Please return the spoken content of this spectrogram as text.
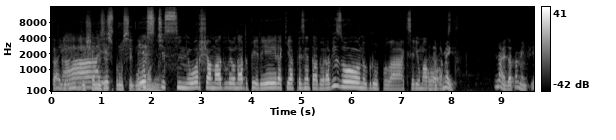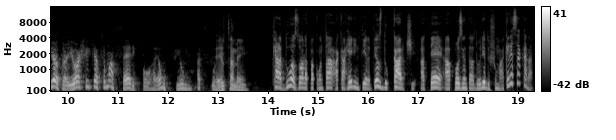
Tá? E ah, deixamos este, isso para um segundo este momento. Este senhor chamado Leonardo Pereira, que é apresentador, avisou no grupo lá que seria uma bosta. Exatamente. Não, exatamente. E outra, eu achei que ia ser uma série, porra. É um filme. Eu também. Cara, duas horas para contar a carreira inteira, desde o kart até a aposentadoria do Schumacher, é sacanagem.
